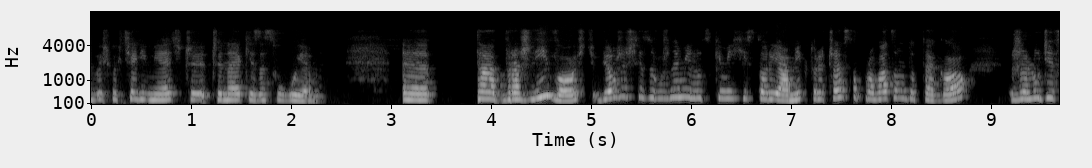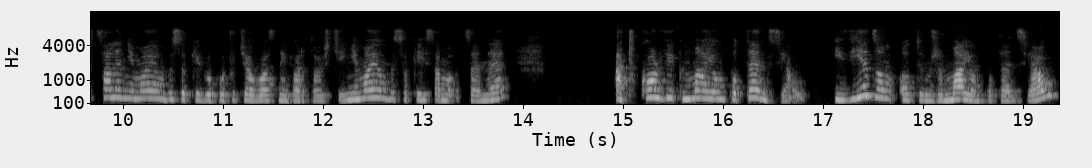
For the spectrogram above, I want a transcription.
byśmy chcieli mieć, czy, czy na jakie zasługujemy. Ta wrażliwość wiąże się z różnymi ludzkimi historiami, które często prowadzą do tego, że ludzie wcale nie mają wysokiego poczucia własnej wartości, nie mają wysokiej samooceny, aczkolwiek mają potencjał i wiedzą o tym, że mają potencjał,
